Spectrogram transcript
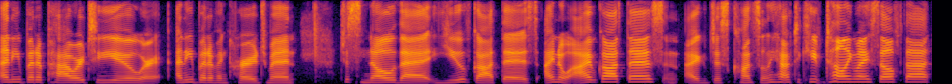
any bit of power to you or any bit of encouragement, just know that you've got this. I know I've got this, and I just constantly have to keep telling myself that.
